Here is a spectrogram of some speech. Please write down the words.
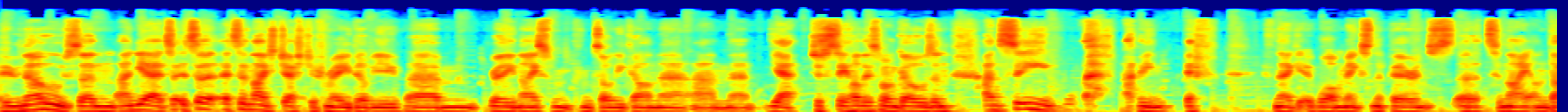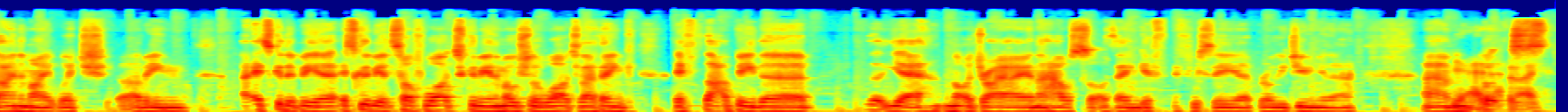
who knows? And and yeah, it's, it's a it's a nice gesture from AEW. Um, really nice from, from Tony Khan there. And um, yeah, just see how this one goes and and see. I mean, if if Negative One makes an appearance uh, tonight on Dynamite, which I mean, it's going to be a it's to be a tough watch. It's going to be an emotional watch. And I think if that would be the the- yeah, not a dry eye in the house sort of thing. If, if we see uh, Brodie Jr. there, um, Yeah, but definitely.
